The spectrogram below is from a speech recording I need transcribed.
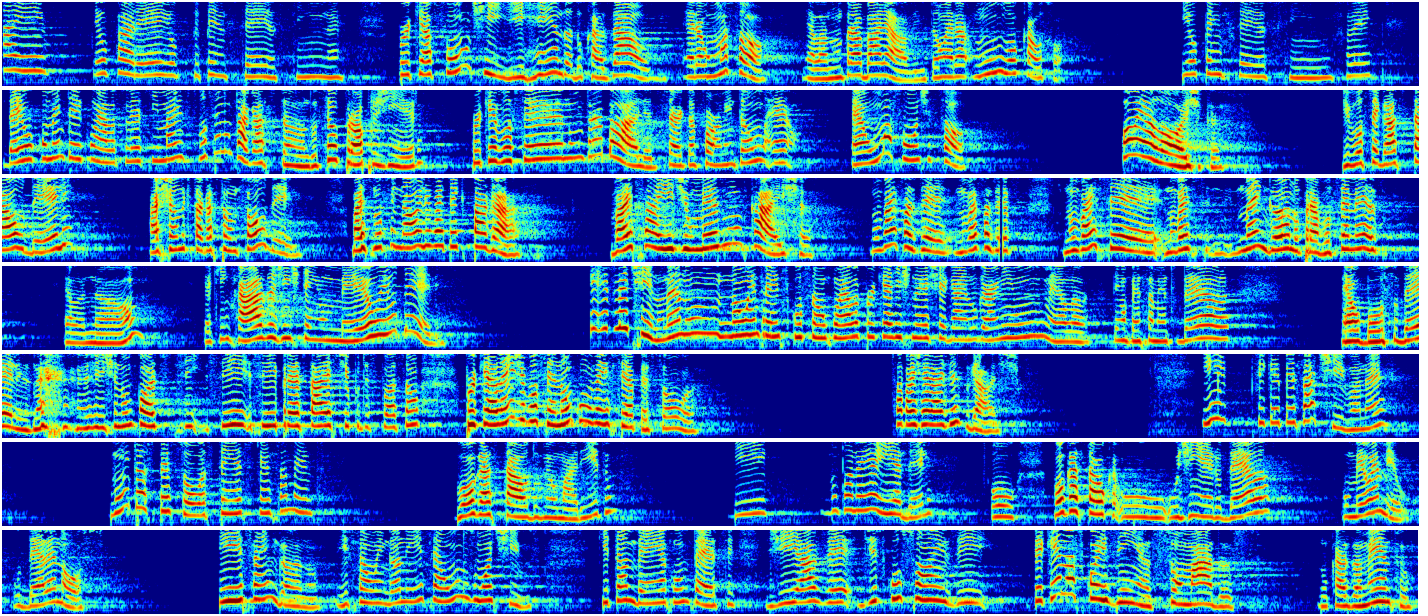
Aí eu parei, eu pensei assim, né? Porque a fonte de renda do casal era uma só. Ela não trabalhava, então era um local só. E eu pensei assim, falei, daí eu comentei com ela, falei assim, mas você não está gastando o seu próprio dinheiro, porque você não trabalha de certa forma, então é, é uma fonte só. Qual é a lógica de você gastar o dele, achando que está gastando só o dele, mas no final ele vai ter que pagar? Vai sair de um mesmo caixa. Não vai fazer, não vai fazer não vai ser, não vai ser, não é engano para você mesmo? Ela, não. Aqui em casa a gente tem o meu e o dele. E refletindo, né? Não, não entrei em discussão com ela porque a gente não ia chegar em lugar nenhum. Ela tem o um pensamento dela, é o bolso deles, né? A gente não pode se, se, se prestar a esse tipo de situação, porque além de você não convencer a pessoa, só vai gerar desgaste. E fiquei pensativa, né? Muitas pessoas têm esse pensamento. Vou gastar o do meu marido e não estou nem aí, é dele. Ou vou gastar o, o, o dinheiro dela, o meu é meu, o dela é nosso. E isso é engano. Isso é um engano e isso é um dos motivos que também acontece de haver discussões e pequenas coisinhas somadas no casamento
